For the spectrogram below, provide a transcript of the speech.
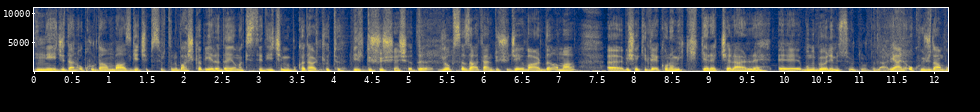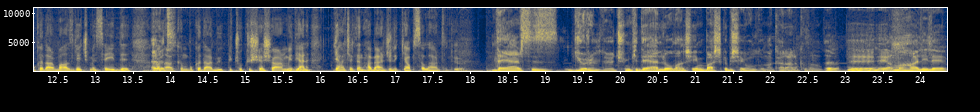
dinleyiciden okurdan vazgeçip sırtını başka bir yere dayamak istediği için mi bu kadar kötü bir düşüş yaşadı? Yoksa zaten düşeceği vardı ama e, bir şekilde ekonomik gerekçelerle e, bunu böyle mi sürdürdüler? Yani okuyucudan bu kadar vazgeçmeseydi Evet. ana akım bu kadar büyük bir çöküş yaşar mıydı? Yani gerçekten habercilik yapsalardı diyorum. Değersiz görüldü. Çünkü değerli olan şeyin başka bir şey olduğuna karar kılındı. Ee, e, ama haliyle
